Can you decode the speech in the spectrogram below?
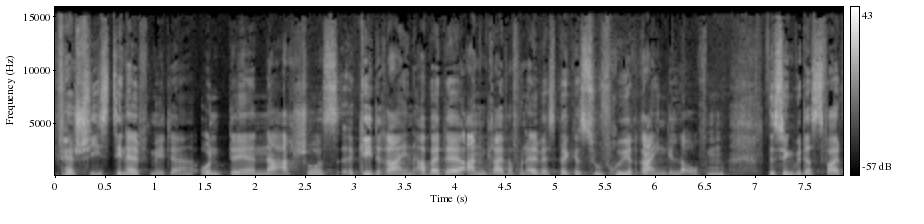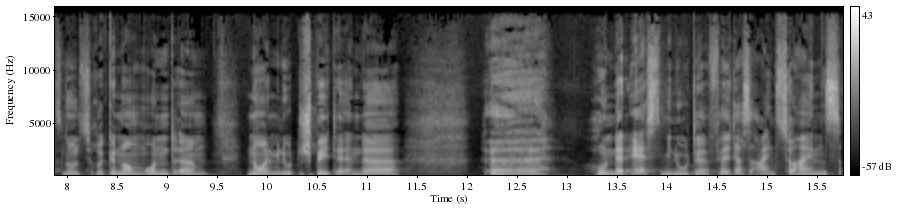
Verschießt den Elfmeter und der Nachschuss äh, geht rein, aber der Angreifer von Elversberg ist zu früh reingelaufen. Deswegen wird das 2 zu 0 zurückgenommen und ähm, neun Minuten später in der äh, 101. Minute fällt das 1 zu 1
